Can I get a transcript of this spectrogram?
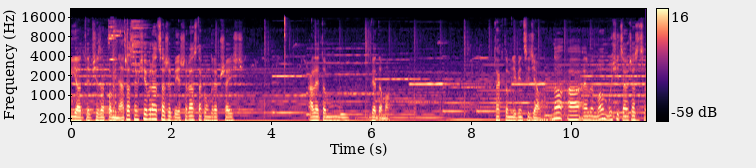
i o tym się zapomina. Czasem się wraca, żeby jeszcze raz taką grę przejść, ale to wiadomo. Tak to mniej więcej działa. No a MMO musi cały czas co,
